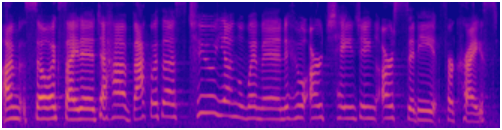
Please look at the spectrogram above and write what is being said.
I'm so excited to have back with us two young women who are changing our city for Christ.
